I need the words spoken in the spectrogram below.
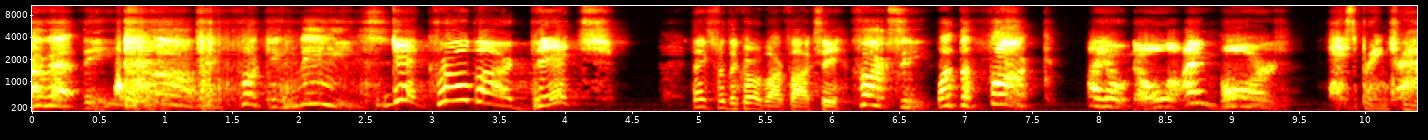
I'm at thee. Oh, fucking knees. Get crowbarred, bitch! Thanks for the crowbar, Foxy. Foxy, what the fuck? I don't know. I'm bored. Hey, Springtrap.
